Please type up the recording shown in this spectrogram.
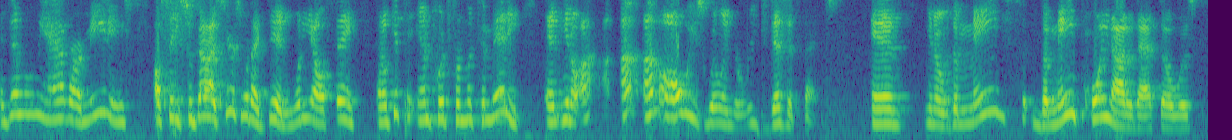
and then when we have our meetings, I'll say, "So, guys, here's what I did, and what do y'all think?" And I'll get the input from the committee, and you know, I, I, I'm always willing to revisit things. And you know, the main the main point out of that though was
